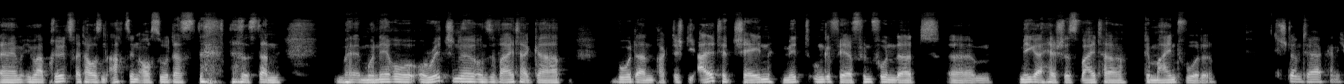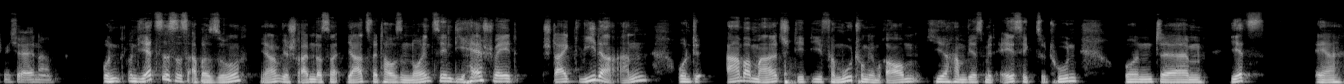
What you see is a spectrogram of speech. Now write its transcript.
ähm, im April 2018 auch so, dass, dass es dann Monero Original und so weiter gab, wo dann praktisch die alte Chain mit ungefähr 500 ähm, Megahashes weiter gemeint wurde. Stimmt, ja, kann ich mich erinnern. Und, und jetzt ist es aber so, ja, wir schreiben das Jahr 2019, die Hashrate steigt wieder an und abermals steht die Vermutung im Raum, hier haben wir es mit ASIC zu tun und ähm, jetzt er,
